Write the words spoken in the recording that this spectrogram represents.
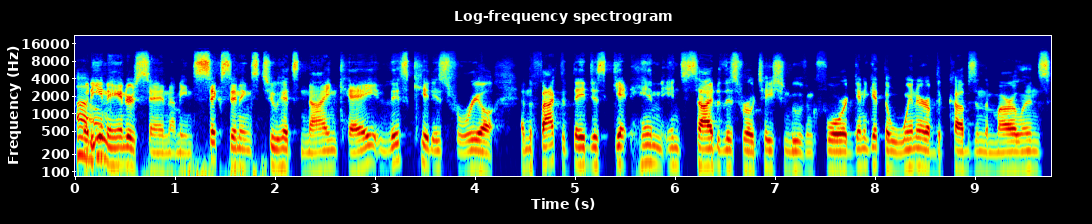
But oh. Ian Anderson, I mean, six innings, two hits, nine K. This kid is for real. And the fact that they just get him inside of this rotation moving forward, gonna get the winner of the Cubs and the Marlins,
